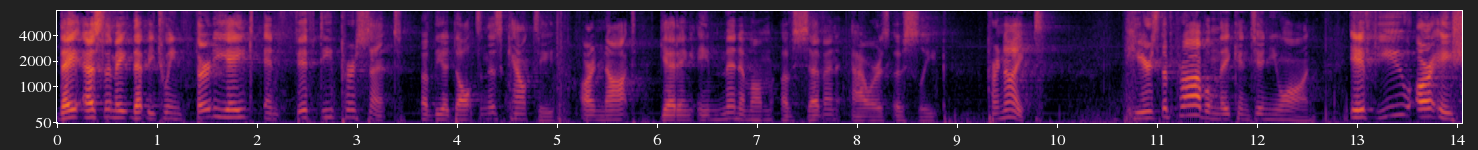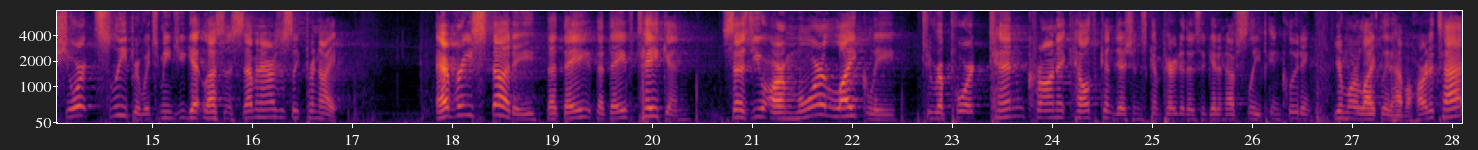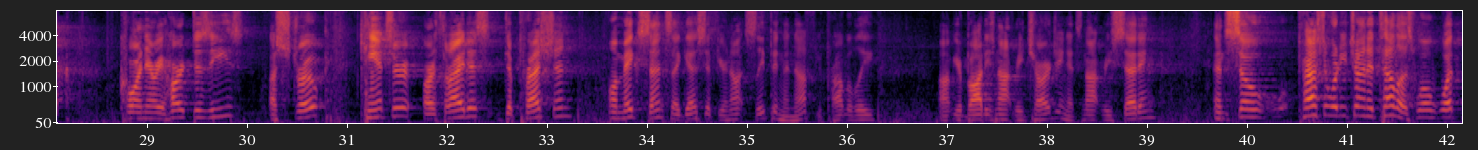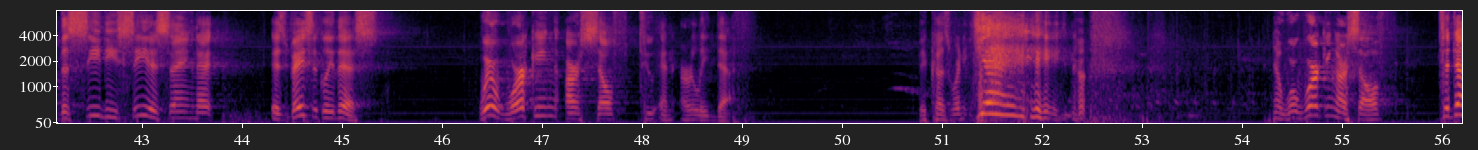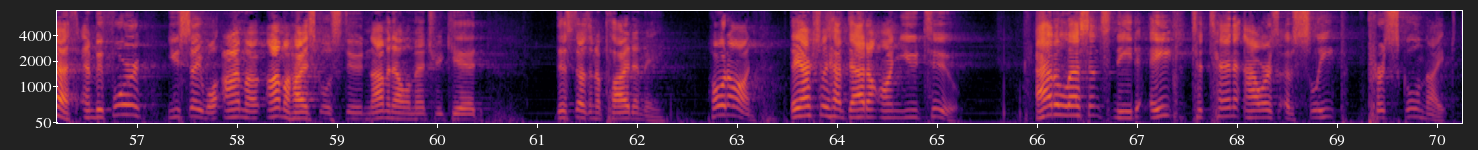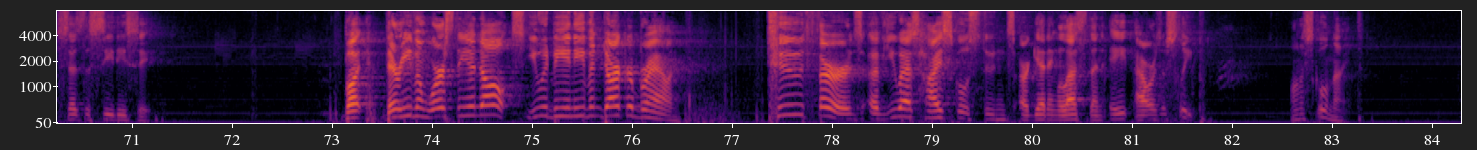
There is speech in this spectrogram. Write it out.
They estimate that between 38 and 50 percent of the adults in this county are not getting a minimum of seven hours of sleep per night. Here's the problem, they continue on. If you are a short sleeper, which means you get less than seven hours of sleep per night, Every study that, they, that they've taken says you are more likely to report 10 chronic health conditions compared to those who get enough sleep, including you're more likely to have a heart attack, coronary heart disease, a stroke, cancer, arthritis, depression. Well, it makes sense, I guess, if you're not sleeping enough, you probably, um, your body's not recharging, it's not resetting. And so, Pastor, what are you trying to tell us? Well, what the CDC is saying that is basically this we're working ourselves to an early death. Because we're, yay! No. no, we're working ourselves to death. And before you say, well, I'm a, I'm a high school student, I'm an elementary kid, this doesn't apply to me. Hold on. They actually have data on you too. Adolescents need 8 to 10 hours of sleep per school night, says the CDC. But they're even worse than adults. You would be an even darker brown. Two thirds of U.S. high school students are getting less than eight hours of sleep on a school night.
